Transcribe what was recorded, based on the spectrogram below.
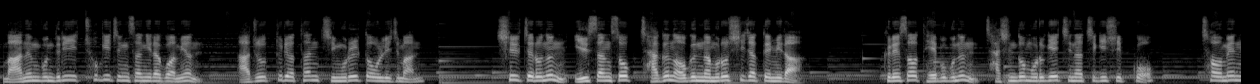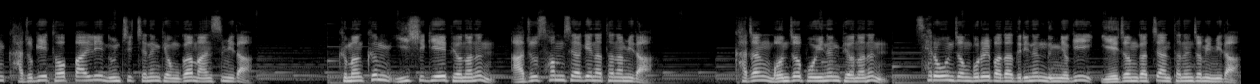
많은 분들이 초기 증상이라고 하면 아주 뚜렷한 징후를 떠올리지만 실제로는 일상 속 작은 어긋남으로 시작됩니다. 그래서 대부분은 자신도 모르게 지나치기 쉽고 처음엔 가족이 더 빨리 눈치채는 경우가 많습니다. 그만큼 이 시기의 변화는 아주 섬세하게 나타납니다. 가장 먼저 보이는 변화는 새로운 정보를 받아들이는 능력이 예전 같지 않다는 점입니다.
